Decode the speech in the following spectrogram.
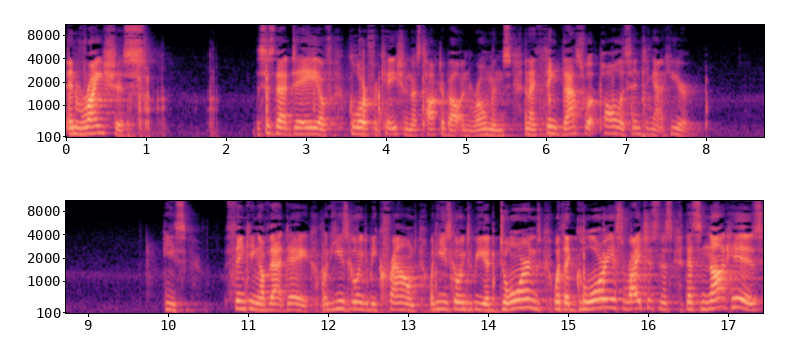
and righteous. This is that day of glorification that's talked about in Romans, and I think that's what Paul is hinting at here. He's thinking of that day when he's going to be crowned, when he's going to be adorned with a glorious righteousness that's not his,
